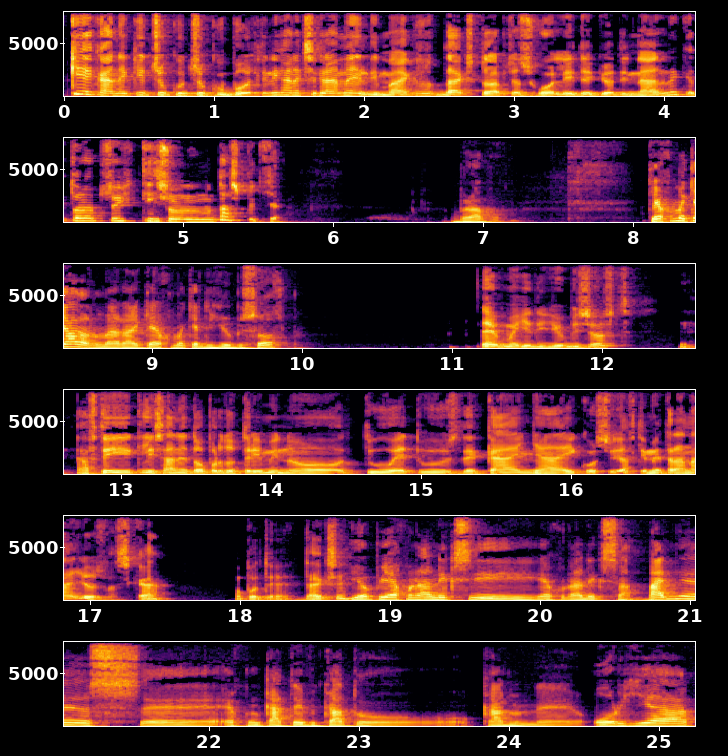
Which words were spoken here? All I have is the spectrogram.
και έκανε εκεί τσούκου τσούκου μπολ, την είχαν εξεγραμμένη τη Microsoft. Εντάξει, τώρα πια ασχολείται και ό,τι να είναι και τώρα του έχει κλείσει όλα τα σπίτια. Μπράβο. Και έχουμε και άλλα νούμερα έχουμε και την Ubisoft. Έχουμε και την Ubisoft. Αυτοί κλείσανε το πρώτο τρίμηνο του έτους 19-20. Αυτοί μετράνε αλλιώς βασικά. Οπότε, εντάξει. Οι οποίοι έχουν ανοίξει, έχουν ανοίξει σαμπάνιες, ε, έχουν κατέβει κάτω, κάνουν όργια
